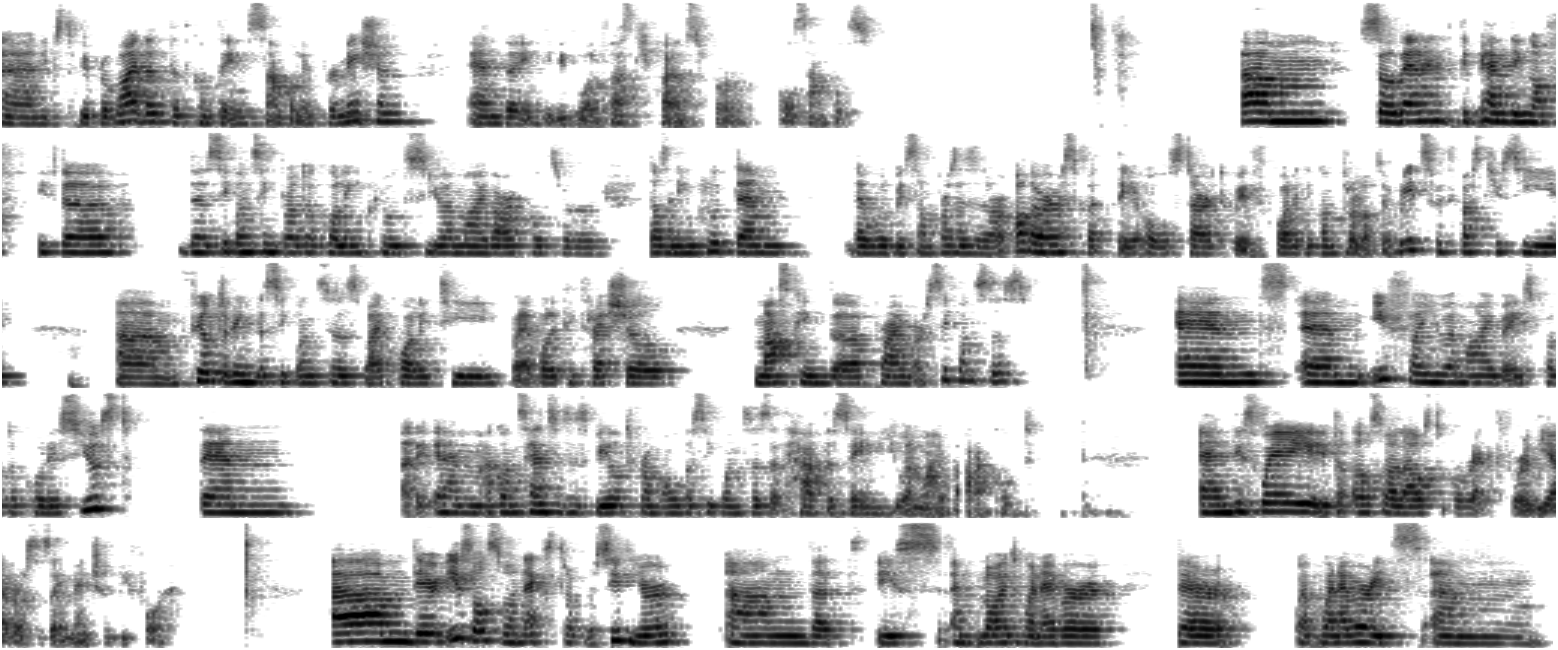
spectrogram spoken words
uh, needs to be provided that contains sample information and the individual FASTQ files for all samples. Um, so then depending of if the, the sequencing protocol includes UMI barcodes or doesn't include them, there will be some processes or others, but they all start with quality control of the reads with FastQC, um, filtering the sequences by quality, by quality threshold, masking the primer sequences. And um, if a UMI-based protocol is used, then um, a consensus is built from all the sequences that have the same UMI barcode. And this way, it also allows to correct for the errors, as I mentioned before. Um, there is also an extra procedure um, that is employed whenever there, whenever it's um,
